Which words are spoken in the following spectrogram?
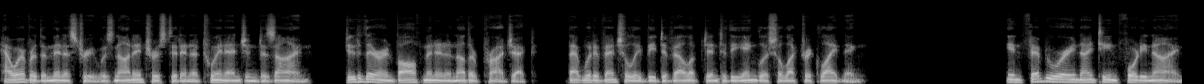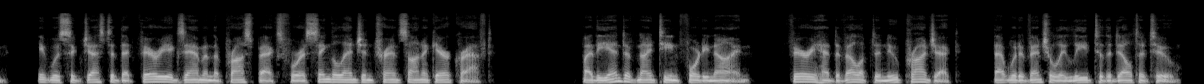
However the ministry was not interested in a twin-engine design, due to their involvement in another project, that would eventually be developed into the English Electric Lightning. In February 1949, it was suggested that Fairey examine the prospects for a single-engine transonic aircraft. By the end of 1949, Fairey had developed a new project, that would eventually lead to the Delta II.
